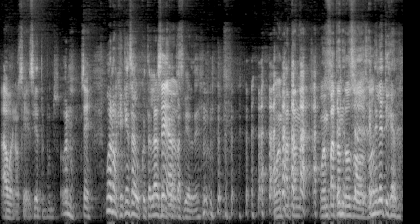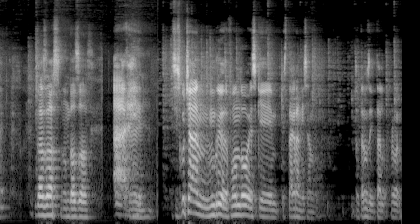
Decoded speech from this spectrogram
Ah, bueno. Sí, siete puntos. Bueno, Sí. bueno, que quién sabe, contra el Arsenal Sí, capaz es- pierde. ¿eh? O empatan, o empatan 2-2, En el ¿no? Etihad. 2-2. Un 2-2. Ay, Si escuchan un ruido de fondo es que está granizando. Trataremos de evitarlo, pero bueno.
